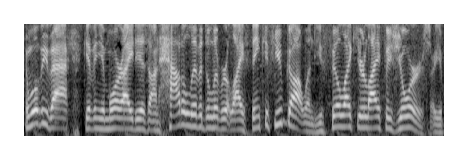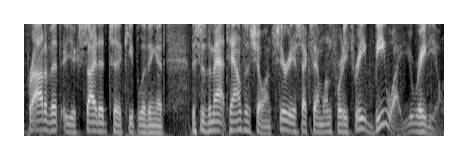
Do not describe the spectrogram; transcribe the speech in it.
And we'll be back giving you more ideas on how to live a deliberate life. Think if you've got one. Do you feel like your life is yours? Are you proud of it? Are you excited to keep living it? This is the Matt Townsend Show on Sirius XM 143 BYU Radio.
